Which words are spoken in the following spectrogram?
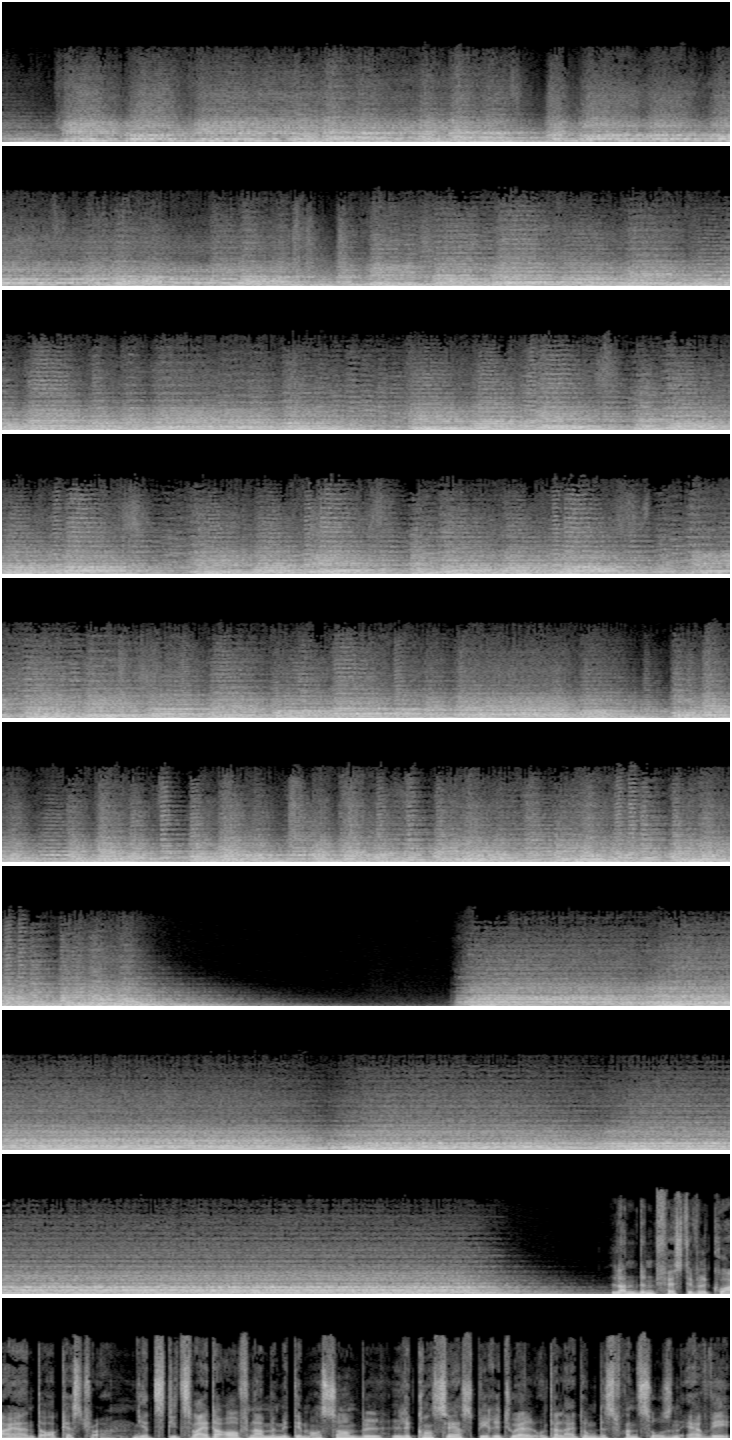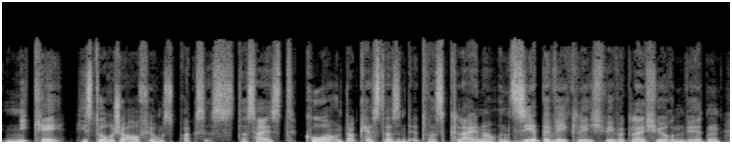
London Festival Choir and Orchestra. Jetzt die zweite Aufnahme mit dem Ensemble Le Concert Spirituel unter Leitung des Franzosen Hervé Niquet. Historische Aufführungspraxis. Das heißt, Chor und Orchester sind etwas kleiner und sehr beweglich, wie wir gleich hören werden.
